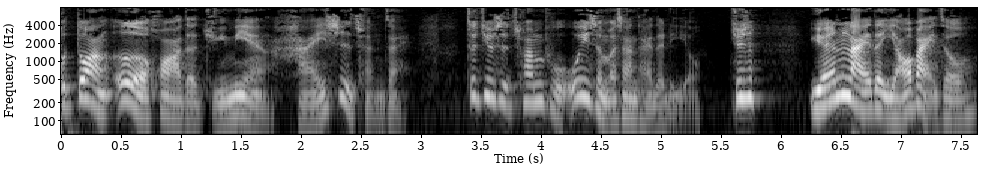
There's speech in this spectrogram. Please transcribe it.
不断恶化的局面还是存在。这就是川普为什么上台的理由，就是原来的摇摆州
